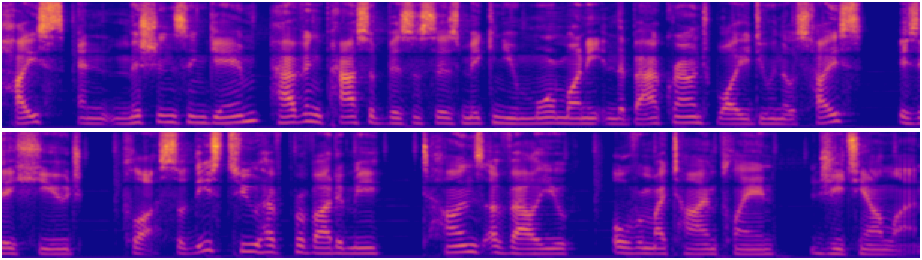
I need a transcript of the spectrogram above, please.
heists and missions in game, having passive businesses making you more money in the background while you're doing those heists is a huge plus. So these two have provided me tons of value over my time playing GT Online.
